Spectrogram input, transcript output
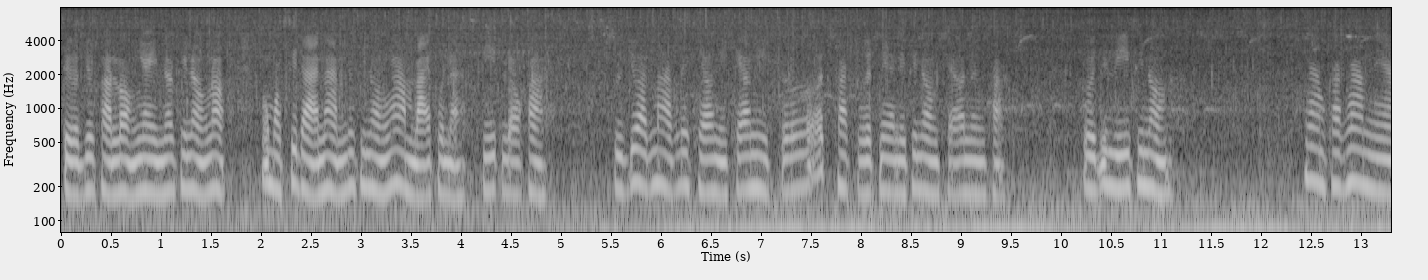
เติบอยู่ค่ะลองใหญ่นะพี่น้องเนาะ มงบอกสิดาน้ำด้วยพี่น้องงามหลายคนน่ะซีดแล้วค่ะ สุดยอดมากเลยแถวนี้แถวนี้เกิดค่ะเกิดเนี่ยนี่พี่น้องแถวหนึ่งค่ะ เกิดอีหลีพี่น้องงามค่ะงามเนี่ย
